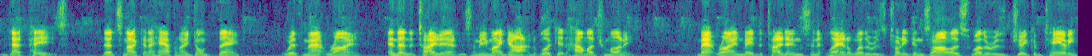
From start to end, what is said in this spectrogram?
That pays. That's not going to happen, I don't think, with Matt Ryan. And then the tight ends. I mean, my God, look at how much money Matt Ryan made the tight ends in Atlanta, whether it was Tony Gonzalez, whether it was Jacob Tamme,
